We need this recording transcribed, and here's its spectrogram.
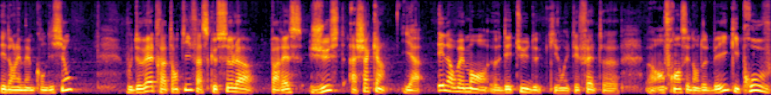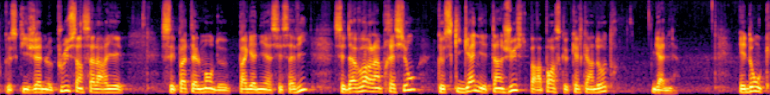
et dans les mêmes conditions. Vous devez être attentif à ce que cela paraisse juste à chacun. Il y a énormément euh, d'études qui ont été faites euh, en France et dans d'autres pays qui prouvent que ce qui gêne le plus un salarié c'est pas tellement de pas gagner assez sa vie, c'est d'avoir l'impression que ce qui gagne est injuste par rapport à ce que quelqu'un d'autre gagne. Et donc,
